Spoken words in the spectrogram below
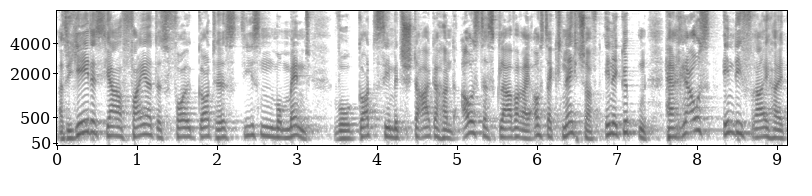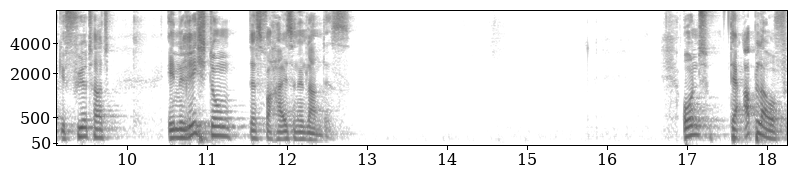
Also jedes Jahr feiert das Volk Gottes diesen Moment, wo Gott sie mit starker Hand aus der Sklaverei, aus der Knechtschaft in Ägypten heraus in die Freiheit geführt hat, in Richtung des verheißenen Landes. Und der Ablauf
